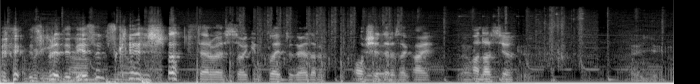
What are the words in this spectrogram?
it's pretty um, decent you know, screenshot. Servers, so we can play together. Oh shit, there is a guy. That Oh, that's you. be good. There you go.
